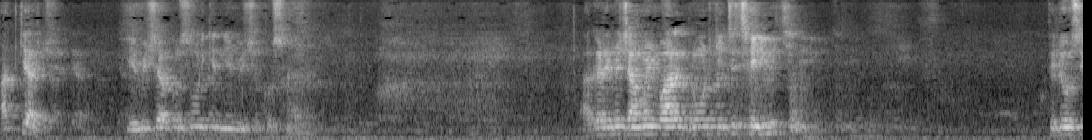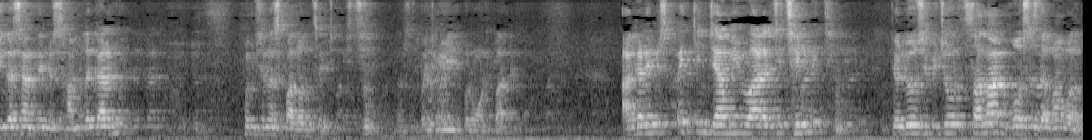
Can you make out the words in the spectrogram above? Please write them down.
اتھ کیٛاہ چھُ ییٚمِس چھا قصوٗر کِنہٕ ییٚمِس چھُ قصوٗر۔ اگر أمِس جمع وارن برونٛٹھ کِنۍ چھِ ژھیٚنۍمٕتۍ تیٚلہِ اوس یہِ گژھان تٔمِس حملہٕ کرنہٕ ہُم پلو ژٔٹمٕتۍ بٔجمٕتۍ برونٛٹھ پکان اگر أمِس پٔتۍ کِنۍ جمع وارن چھِ ژھیٚنۍمٕتۍ تیٚلہِ اوس یہِ بِچور دپان وَل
